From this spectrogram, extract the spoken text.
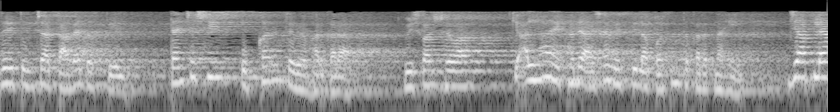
जे तुमच्या ताब्यात असतील त्यांच्याशी उपकाराचे व्यवहार करा. विश्वास ठेवा की अल्लाह एखाद्या अशा व्यक्तीला पसंत करत नाही जी आपल्या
